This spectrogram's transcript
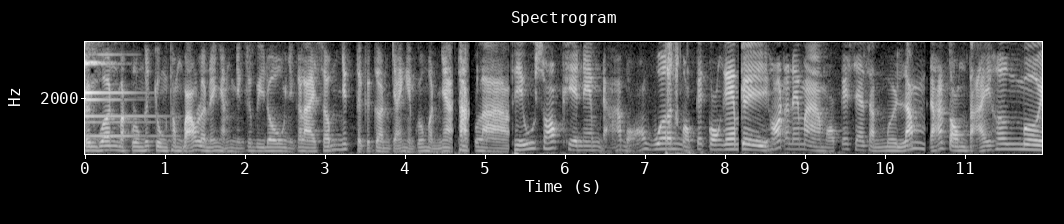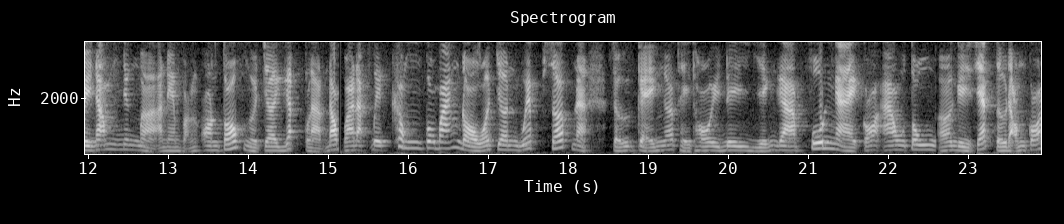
Đừng quên bật luôn cái chuông thông báo lên để nhận những cái video, những cái like sớm nhất từ cái kênh trải nghiệm của mình nha. Thật là thiếu sót khi anh em đã bỏ quên một cái con game kỳ hot anh em à, một cái xe sành 15 đã tồn tại hơn 10 năm nhưng mà anh em vẫn on tốt, người chơi rất là đông và đặc biệt không có bán đồ ở trên web shop nè. Sự kiện thì thôi đi diễn ra full ngày có auto ờ, uh, reset tự động có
